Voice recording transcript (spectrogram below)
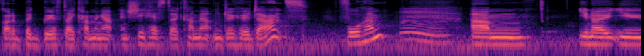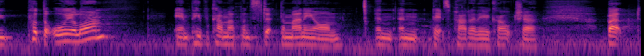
got a big birthday coming up, and she has to come out and do her dance for him. Mm. Um, you know, you put the oil on, and people come up and stick the money on, and, and that's part of their culture. But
